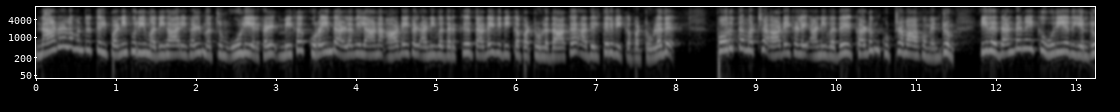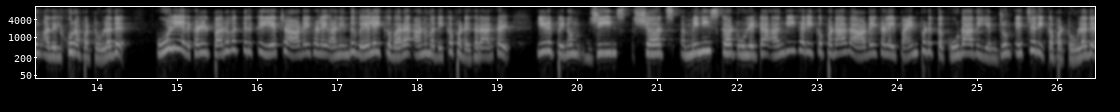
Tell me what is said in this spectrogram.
நாடாளுமன்றத்தில் பணிபுரியும் அதிகாரிகள் மற்றும் ஊழியர்கள் மிக குறைந்த அளவிலான ஆடைகள் அணிவதற்கு தடை விதிக்கப்பட்டுள்ளதாக அதில் தெரிவிக்கப்பட்டுள்ளது. பொருத்தமற்ற ஆடைகளை அணிவது கடும் குற்றமாகும் என்றும் இது தண்டனைக்கு உரியது என்றும் அதில் கூறப்பட்டுள்ளது. ஊழியர்கள் பருவத்திற்கு ஏற்ற ஆடைகளை அணிந்து வேலைக்கு வர அனுமதிக்கப்படுகிறார்கள். இருப்பினும் ஜீன்ஸ் ஷர்ட்ஸ் மினி ஸ்கர்ட் உள்ளிட்ட அங்கீகரிக்கப்படாத ஆடைகளை பயன்படுத்தக்கூடாது என்றும் எச்சரிக்கப்பட்டுள்ளது.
